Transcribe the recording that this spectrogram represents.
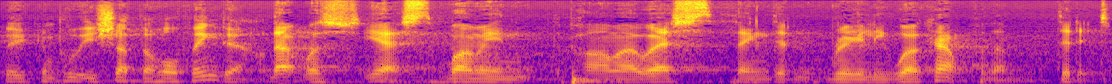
they completely shut the whole thing down. That was yes. Well, I mean, the Palm OS thing didn't really work out for them, did it?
